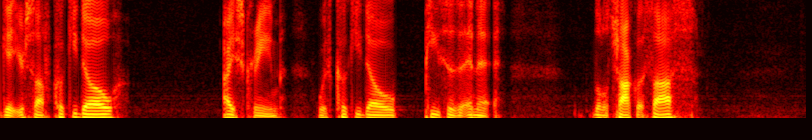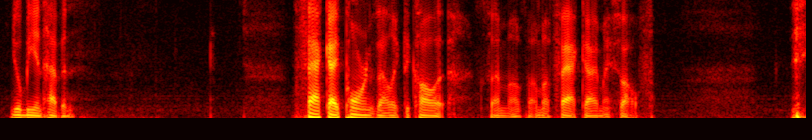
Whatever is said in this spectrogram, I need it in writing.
get yourself cookie dough ice cream with cookie dough pieces in it, little chocolate sauce. You'll be in heaven. Fat guy porn, as I like to call it, because I'm a I'm a fat guy myself.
